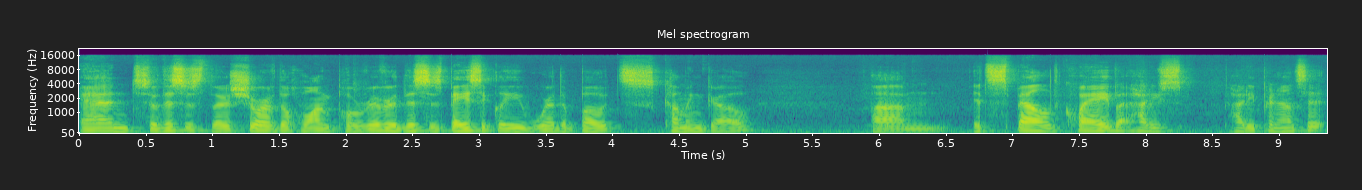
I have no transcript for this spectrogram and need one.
and so this is the shore of the Huangpu River. This is basically where the boats come and go. Um, it's spelled Quay, but how do you how do you pronounce it?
